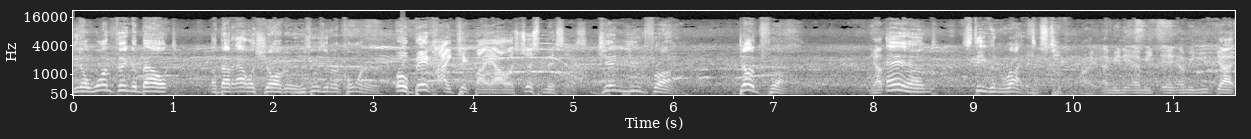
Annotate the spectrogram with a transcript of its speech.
You know, one thing about about Alice Yauger, who's in her corner, Oh, big high kick by Alice. Just misses. Jen Yude Frey, Doug Frey, Yep. and Stephen Wright. And Stephen Wright. I mean, I mean, I mean, you've got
